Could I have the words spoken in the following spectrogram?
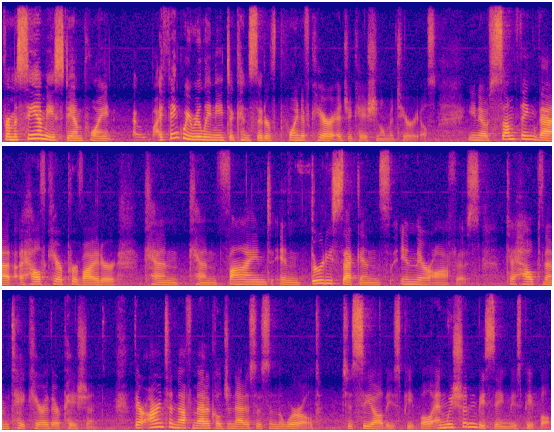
From a CME standpoint, I think we really need to consider point of care educational materials. You know, something that a healthcare provider can, can find in 30 seconds in their office to help them take care of their patient. There aren't enough medical geneticists in the world to see all these people, and we shouldn't be seeing these people.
